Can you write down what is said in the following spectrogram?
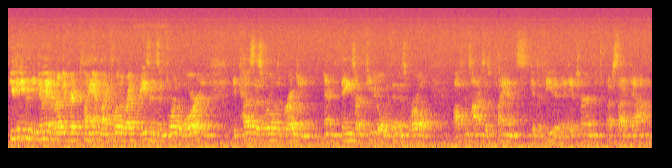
You can even be doing a really great plan, like for the right reasons and for the Lord. And because this world is broken things are futile within this world, oftentimes those plans get defeated. They get turned upside down.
